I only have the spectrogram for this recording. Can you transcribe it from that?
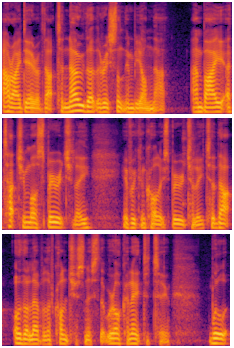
our idea of that, to know that there is something beyond that. And by attaching more spiritually, if we can call it spiritually, to that other level of consciousness that we're all connected to, will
